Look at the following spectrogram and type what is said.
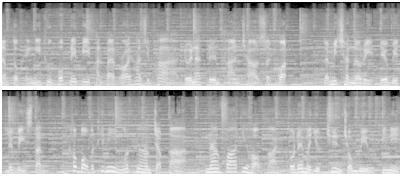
น้ำตกแห่งนี้ถูกพบในปี 1855 โดยนักเดินทางชาวสกอต และมิชชันนารีเดวิดลิวิงสตัน เขาบอกว่าที่นี่งดงามจับตา นางฟ้าที่หาะผ่านเขาได้มาหยุดชื่นชมวิวที่นี่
